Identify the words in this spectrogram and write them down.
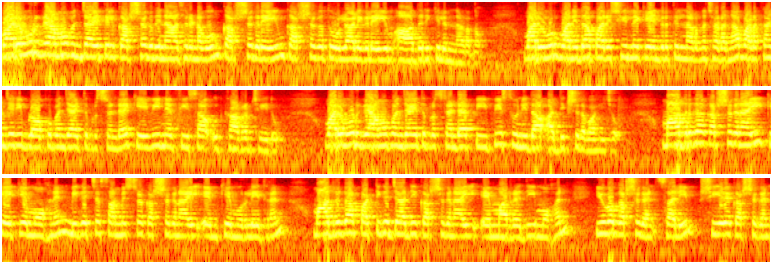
വരവൂർ ഗ്രാമപഞ്ചായത്തിൽ കർഷക ദിനാചരണവും കർഷകരെയും കർഷക തൊഴിലാളികളെയും ആദരിക്കലും നടന്നു. വരവൂർ വനിതാ പരിശീലന കേന്ദ്രത്തിൽ നടന്ന ചടങ്ങ് Vadakkanchery block panchayat president K V Nafeesa ഉദ്ഘാടനം ചെയ്തു. വരവൂർ ഗ്രാമപഞ്ചായത്ത് പ്രസിഡന്റ് പി പി സുനിത അധ്യക്ഷത വഹിച്ചു. മാതൃകാ കർഷകനായി കെ കെ മോഹനൻ മികച്ച സമ്മിശ്ര കർഷകനായി എം കെ മുരളീധരൻ മാതൃകാ പട്ടികജാതി കർഷകനായി എം ആർ രതി മോഹൻ യുവ കർഷകൻ സലീം ക്ഷീരകർഷകൻ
